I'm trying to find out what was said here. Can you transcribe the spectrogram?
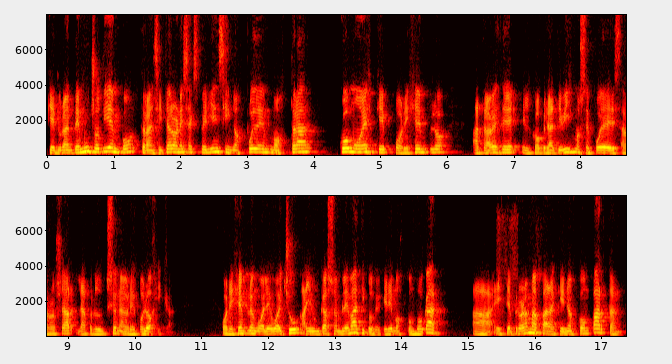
que durante mucho tiempo transitaron esa experiencia y nos pueden mostrar cómo es que, por ejemplo, a través del cooperativismo se puede desarrollar la producción agroecológica. Por ejemplo, en Gualeguaychú hay un caso emblemático que queremos convocar a este programa para que nos compartan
